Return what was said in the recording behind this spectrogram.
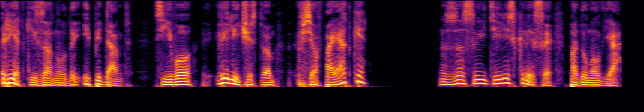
редкий зануда и педант. С его величеством все в порядке?» «Засуетились крысы», — подумал я.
